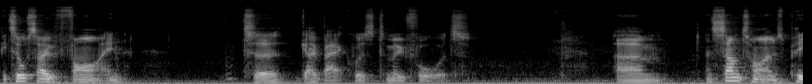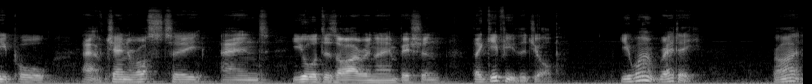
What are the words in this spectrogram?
It's also fine to go backwards to move forwards. Um, and sometimes people, out of generosity and your desire and ambition, they give you the job. You weren't ready, right?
